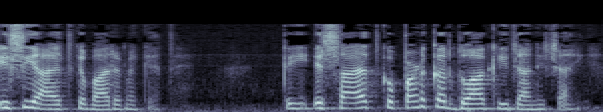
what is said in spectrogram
اسی آیت کے بارے میں کہتے ہیں کہ اس آیت کو پڑھ کر دعا کی جانی چاہیے۔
